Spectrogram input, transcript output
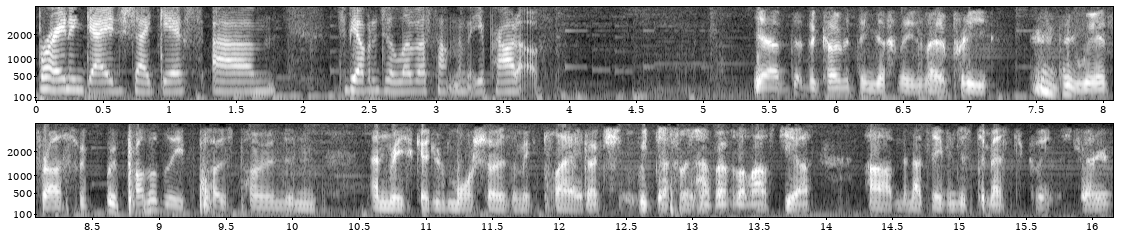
brain engaged, I guess, um, to be able to deliver something that you're proud of? Yeah, the, COVID thing definitely has made it pretty, pretty weird for us. We've, we've probably postponed and, and rescheduled more shows than we've played, which we definitely have over the last year. Um, and that's even just domestically in Australia,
